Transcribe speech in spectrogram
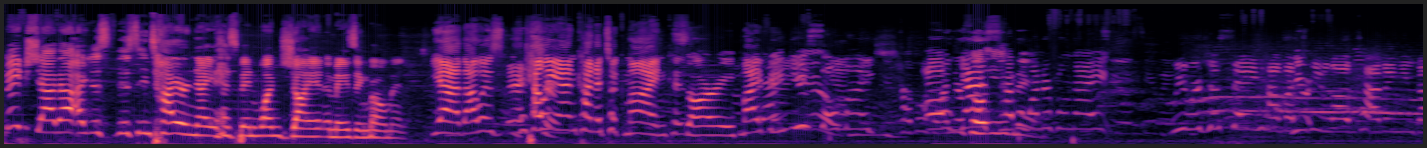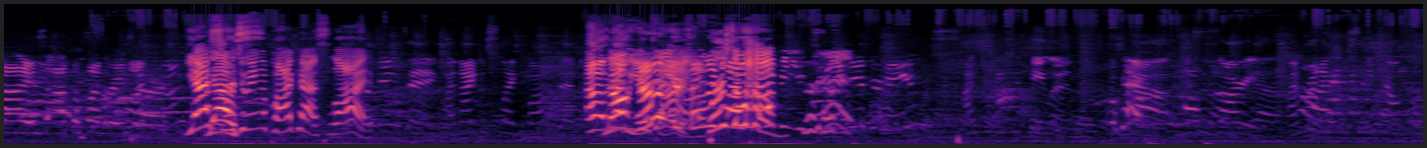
Big shout out. I just, this entire night has been one giant amazing moment. Yeah, that was That's Kellyanne. Kind of took mine because Sorry. my Thank you so much. Have a Oh, wonderful yes, have a wonderful night. We were just saying how much we loved having you guys Yes, Yes. we're doing a podcast live. Oh No, no, you're you're fine. fine. We're so happy you did. Oh. Vote for Felicia Kalen Yeah. This is Zaria. I'm running for city council.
